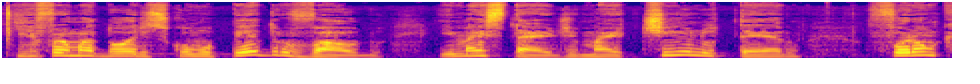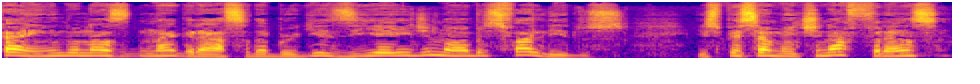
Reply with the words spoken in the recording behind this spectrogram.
que reformadores como Pedro Valdo e mais tarde Martinho Lutero foram caindo nas, na graça da burguesia e de nobres falidos, especialmente na França,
